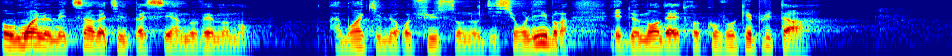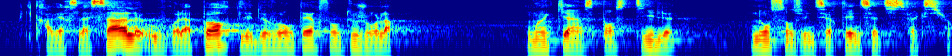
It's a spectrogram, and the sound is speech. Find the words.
Au moins le médecin va-t-il passer un mauvais moment, à moins qu'il ne refuse son audition libre et demande à être convoqué plus tard. Il traverse la salle, ouvre la porte, les deux volontaires sont toujours là. Moins quinze, pense-t-il, non sans une certaine satisfaction.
